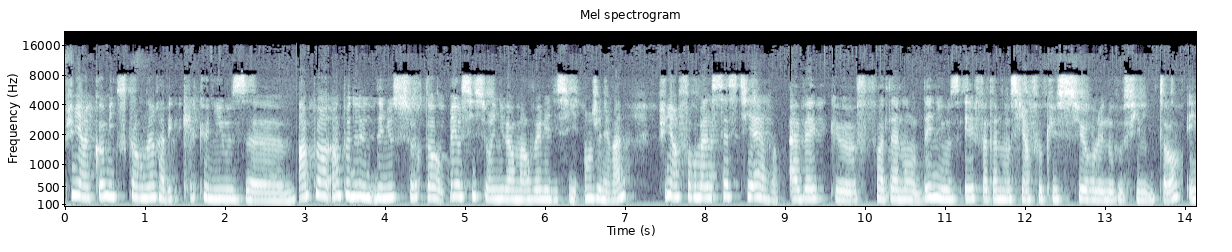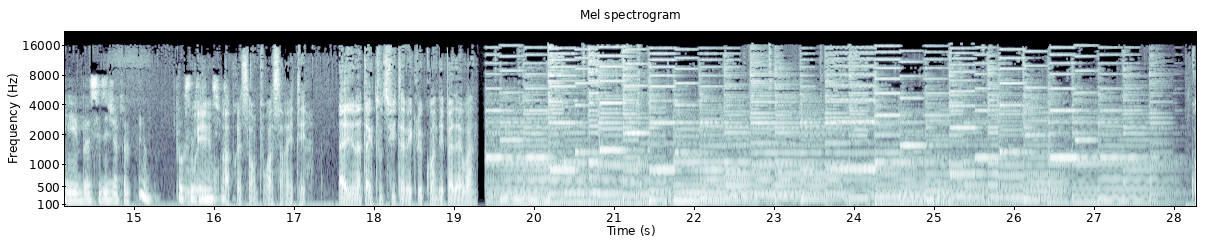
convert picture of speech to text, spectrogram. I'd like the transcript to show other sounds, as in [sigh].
Puis un Comics Corner avec quelques news, euh, un peu, un peu de, des news sur Thor, mais aussi sur l'univers Marvel et DC en général. Puis un format 16 tiers avec euh, fatalement des news et fatalement aussi un focus sur le nouveau film Thor. Et bah, c'est déjà pas mal pour cette Oui, émission. après ça on pourra s'arrêter. Allez, on attaque tout de suite avec le coin des Padawan.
